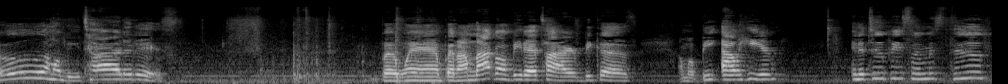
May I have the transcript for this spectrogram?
Oh, I'm gonna be tired of this. But when, but I'm not gonna be that tired because I'm gonna be out here in a two-piece with Miss Tooth,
